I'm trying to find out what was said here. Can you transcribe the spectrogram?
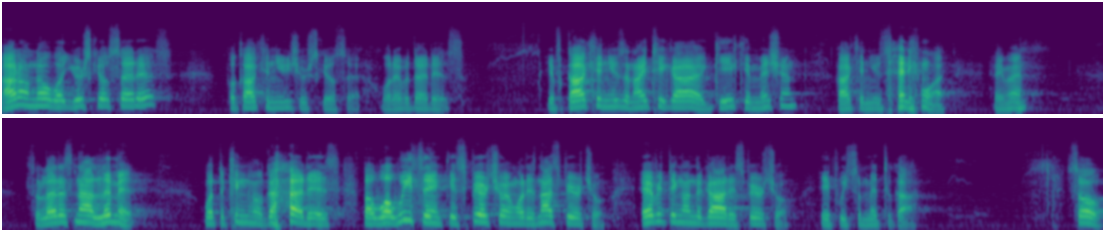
I don't know what your skill set is, but God can use your skill set, whatever that is. If God can use an IT guy, a geek in mission, God can use anyone. Amen. So let us not limit what the kingdom of God is, but what we think is spiritual and what is not spiritual. Everything under God is spiritual if we submit to God. So,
